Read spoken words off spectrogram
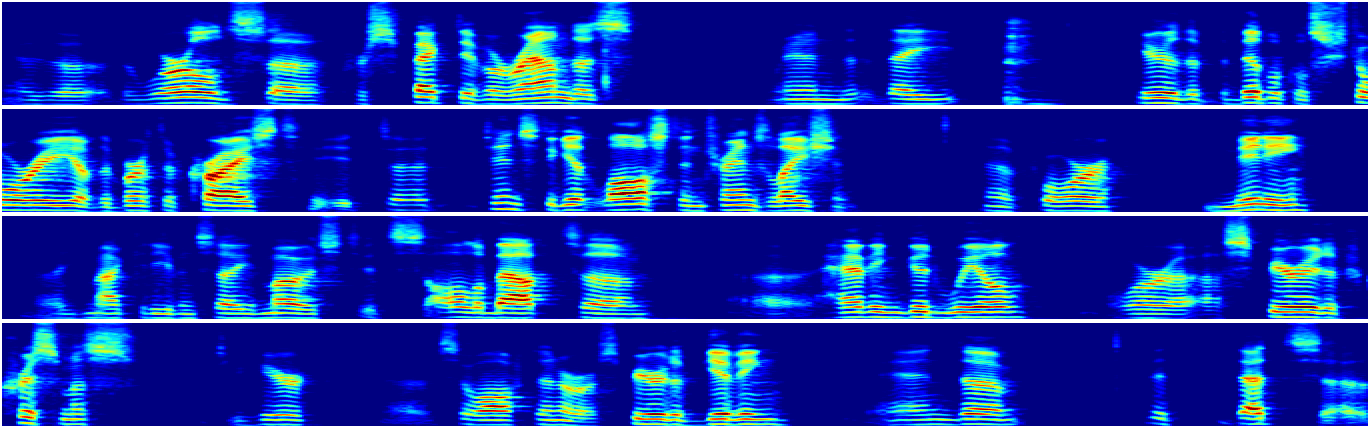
You know, the the world's uh, perspective around us when they hear the, the biblical story of the birth of Christ, it uh, tends to get lost in translation. Uh, for many, uh, you might could even say most, it's all about um, uh, having goodwill or a, a, spirit of Christmas that you hear uh, so often, or a spirit of giving. And um, it, that uh,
